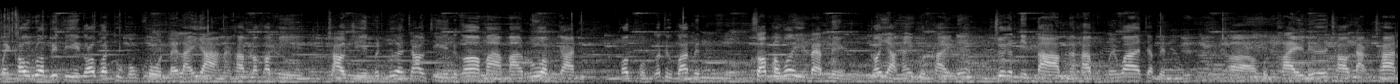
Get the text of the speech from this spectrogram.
ไปเข้าร่วมพิธีก็วัตถุมงคลหลาย ๆ อย่างนะครับ แล้วก็มีชาวจีนเพื่อนๆชาวจีนก็มามาร่วมกัน ก็ผมก็ถือว่าเป็นซอฟต์พาวเวอร์อีกแบบหนึ่ง ก็อยากให้คนไทยเนี่ยช่วยกันติดตามนะครับ ไม่ว่าจะเป็นเอ่อ คนไทยหรือชาวต่างชาติ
